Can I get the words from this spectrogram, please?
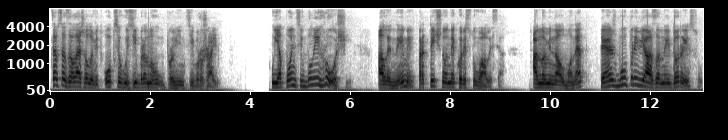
Це все залежало від обсягу зібраного у провінції врожаю. У японців були і гроші, але ними практично не користувалися. А номінал монет теж був прив'язаний до рису.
